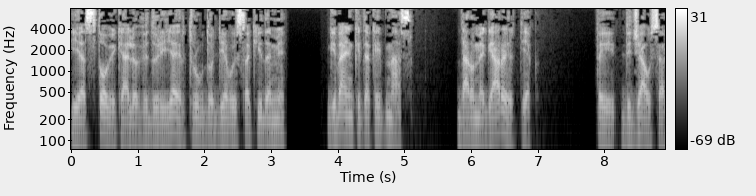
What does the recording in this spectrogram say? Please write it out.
Jie stovi kelio viduryje ir trukdo Dievui sakydami, gyvenkite kaip mes. Darome gerą ir tiek. Tai didžiausia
